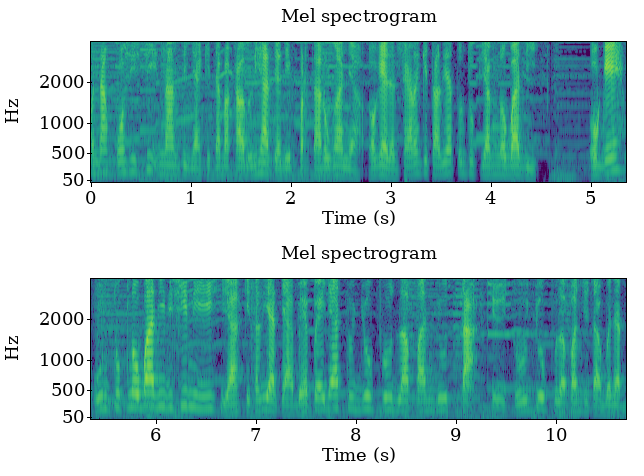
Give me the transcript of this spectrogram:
menang posisi nantinya. Kita bakal melihat ya di pertarungannya. Oke, dan sekarang kita lihat untuk yang Nobody. Oke, untuk nobody di sini ya kita lihat ya BP-nya 78 juta, cuy. 78 juta benar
